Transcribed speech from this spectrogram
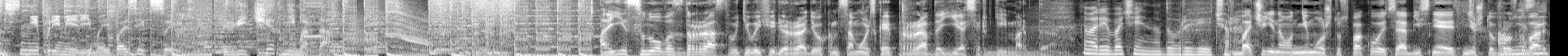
с непримиримой позицией. Вечерний Мордан. А и снова здравствуйте в эфире радио «Комсомольская правда». Я Сергей Мордан. Мария Баченина, добрый вечер. Баченина, он не может успокоиться, объясняет мне, что в А мне, Росгвардию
